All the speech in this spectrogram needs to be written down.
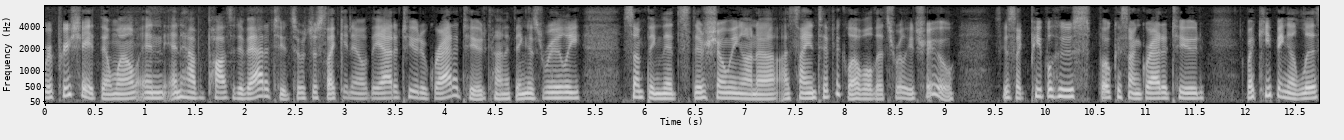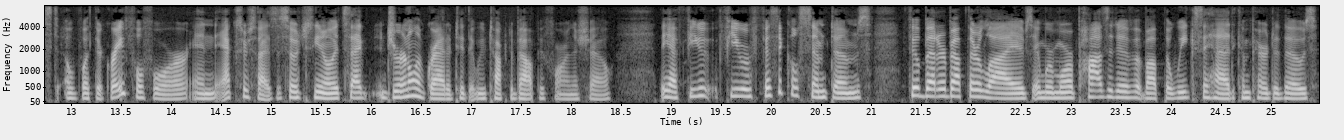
appreciate them well and, and have a positive attitude. So it's just like you know the attitude of gratitude kind of thing is really something that's they're showing on a, a scientific level that's really true. It's like people who focus on gratitude by keeping a list of what they're grateful for and exercises. So it's, you know it's that journal of gratitude that we've talked about before on the show. They have few, fewer physical symptoms, feel better about their lives, and were more positive about the weeks ahead compared to those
